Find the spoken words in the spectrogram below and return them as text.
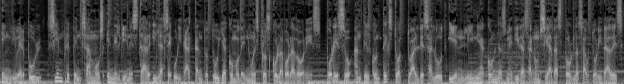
En Liverpool siempre pensamos en el bienestar y la seguridad tanto tuya como de nuestros colaboradores. Por eso, ante el contexto actual de salud y en línea con las medidas anunciadas por las autoridades,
